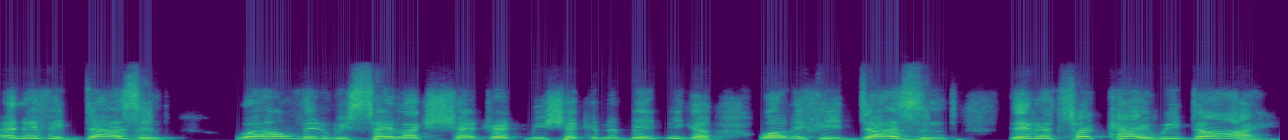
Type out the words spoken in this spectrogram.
And if it doesn't, well, then we say, like Shadrach, Meshach, and Abednego, well, if he doesn't, then it's okay. We die.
